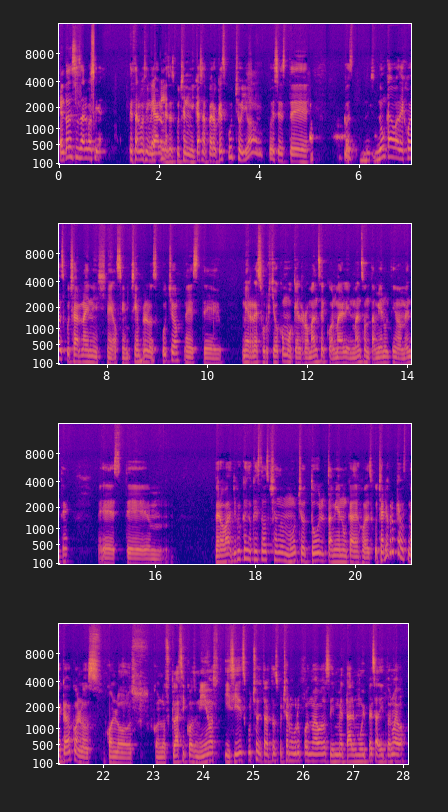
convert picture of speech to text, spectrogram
entonces es algo así. Es algo similar a lo que se escucha en mi casa, pero ¿qué escucho yo? Pues este, pues nunca dejo de escuchar Nine Inch Nails, siem- siempre lo escucho. Este, me resurgió como que el romance con Marilyn Manson también últimamente. Este, pero va- yo creo que es lo que he estado escuchando mucho. Tool también nunca dejo de escuchar. Yo creo que me quedo con los, con los, con los clásicos míos y sí escucho, trato de escuchar grupos nuevos y metal muy pesadito nuevo.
